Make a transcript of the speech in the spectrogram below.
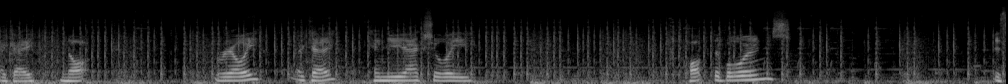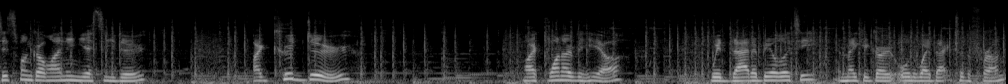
Okay, not really. Okay. Can you actually pop the balloons? Is this one gliding? Yes, you do. I could do like one over here with that ability and make it go all the way back to the front.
